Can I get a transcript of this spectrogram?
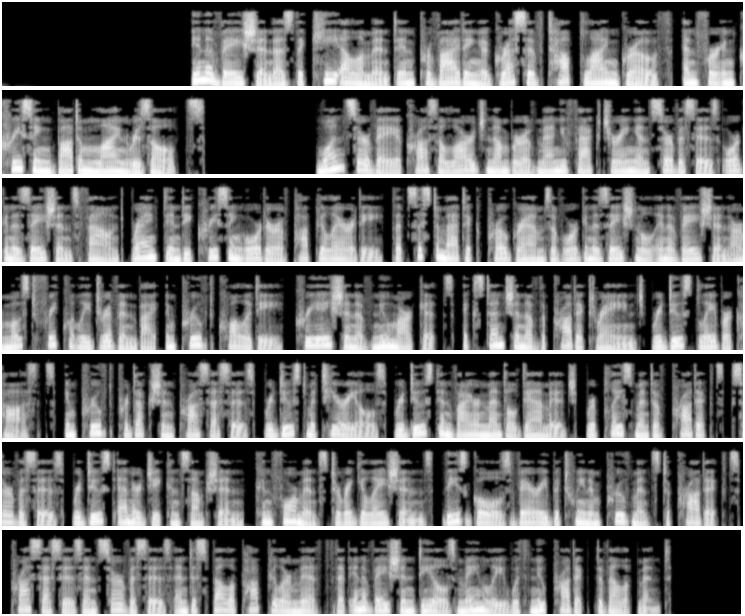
Innovation is the key element in providing aggressive top-line growth, and for increasing bottom-line results." One survey across a large number of manufacturing and services organizations found, ranked in decreasing order of popularity, that systematic programs of organizational innovation are most frequently driven by, improved quality, creation of new markets, extension of the product range, reduced labor costs, improved production processes, reduced materials, reduced environmental damage, replacement of products, services, reduced energy consumption, conformance to regulations. These goals vary between improvements to products, processes, and services and dispel a popular myth that innovation deals mainly with new product development.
